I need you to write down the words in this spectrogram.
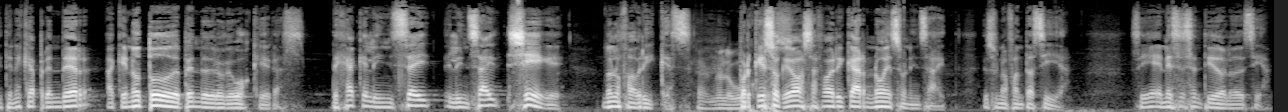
Y tenés que aprender a que no todo depende de lo que vos quieras. Deja que el insight, el insight llegue, no lo fabriques. Claro, no lo Porque eso que vas a fabricar no es un insight, es una fantasía. ¿Sí? En ese sentido lo decía.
